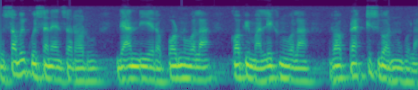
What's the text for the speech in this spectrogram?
यो सबै क्वेसन एन्सरहरू ध्यान दिएर पढ्नुहोला कपीमा लेख्नुहोला र प्र्याक्टिस गर्नुहोला।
